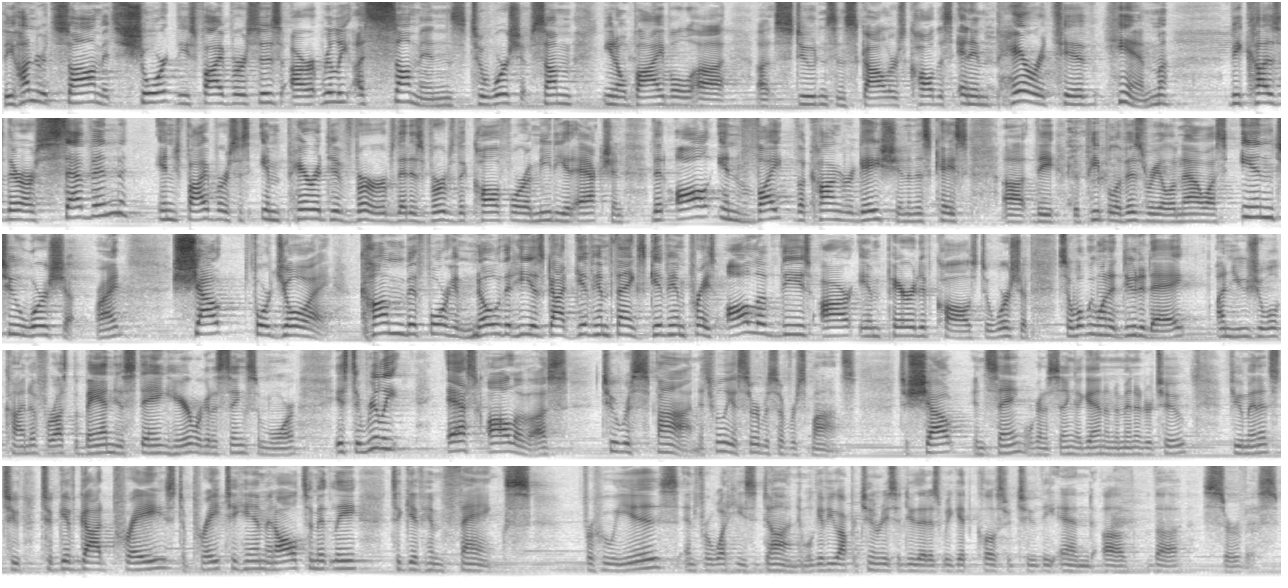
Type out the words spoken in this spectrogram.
The 100th Psalm, it's short. These five verses are really a summons to worship. Some, you know, Bible uh, uh, students and scholars call this an imperative hymn because there are seven in five verses imperative verbs, that is, verbs that call for immediate action, that all invite the congregation, in this case, uh, the, the people of Israel and now us, into worship, right? Shout for joy Come before him. Know that he is God. Give him thanks. Give him praise. All of these are imperative calls to worship. So, what we want to do today, unusual kind of for us, the band is staying here. We're going to sing some more, is to really ask all of us to respond. It's really a service of response. To shout and sing. We're going to sing again in a minute or two, a few minutes. To, to give God praise, to pray to him, and ultimately to give him thanks for who he is and for what he's done. And we'll give you opportunities to do that as we get closer to the end of the service.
